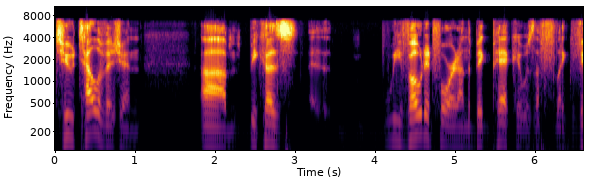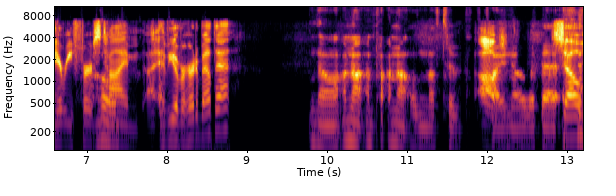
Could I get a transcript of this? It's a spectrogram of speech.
to television um, because uh, we voted for it on the Big Pick. It was the like very first Oh. time. Uh, Have you ever heard about that? No, I'm not. I'm, I'm not old enough to Oh, know what that. so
